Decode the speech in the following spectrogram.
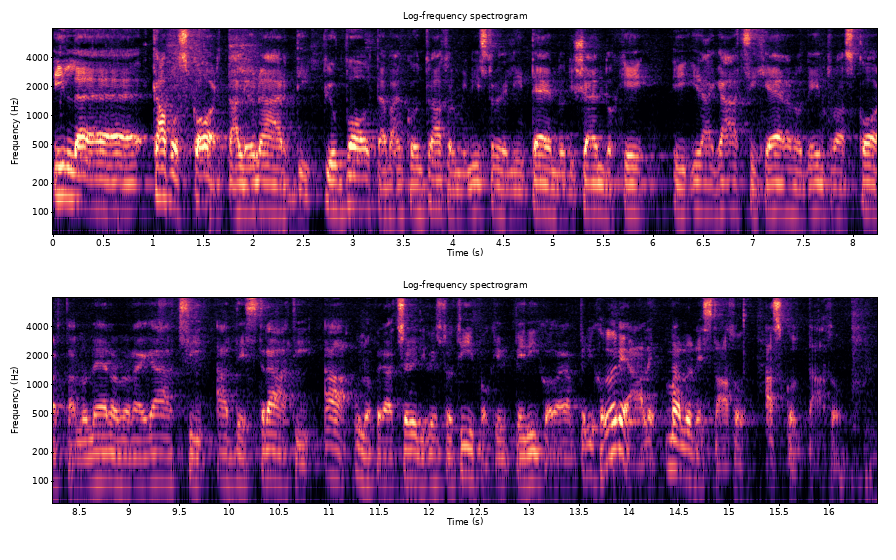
il eh, capo scorta Leonardi più volte aveva incontrato il ministro dell'interno dicendo che i, i, ragazzi che erano dentro la scorta non erano ragazzi addestrati a un'operazione di questo tipo, che il pericolo era un pericolo reale, ma non è stato ascoltato.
